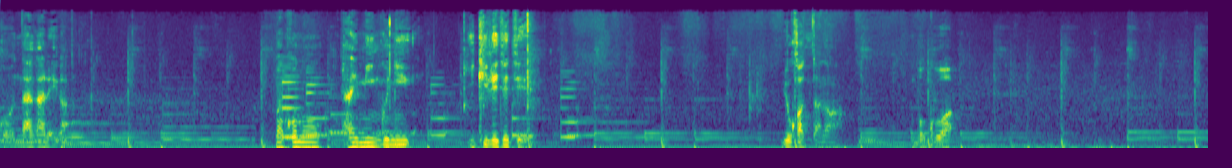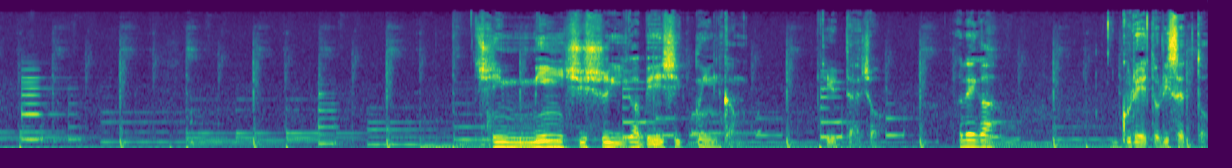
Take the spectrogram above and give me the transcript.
こう流れが、まあ、このタイミングに生きれててよかったな僕は。新民主主義がベーシックインカムって言ったでしょ。それがグレートリセット。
